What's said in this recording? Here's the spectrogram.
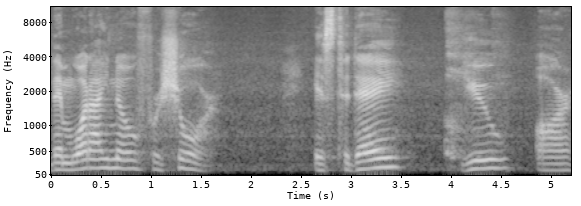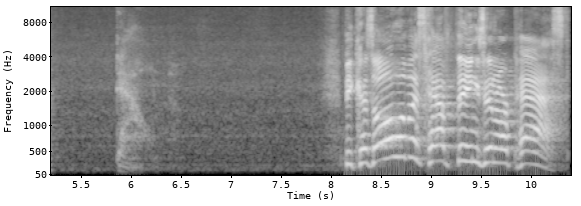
then what I know for sure is today you are down. Because all of us have things in our past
